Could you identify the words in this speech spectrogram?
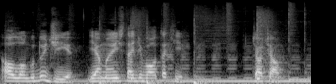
ao longo do dia. E amanhã a gente está de volta aqui. Tchau, tchau.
